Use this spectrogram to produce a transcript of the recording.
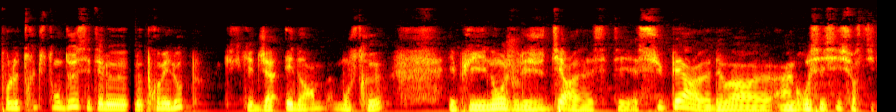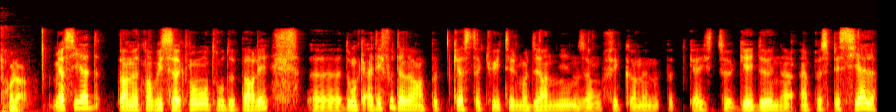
pour le Truxton 2 c'était le, le premier loop? Ce qui est déjà énorme, monstrueux. Et puis non, je voulais juste dire, c'était super d'avoir un gros CC sur ce titre-là. Merci Ad. Ben maintenant, oui, c'est avec moi mon tour de parler. Euh, donc, à défaut d'avoir un podcast actualité le mois dernier, nous avons fait quand même un podcast Gaiden un peu spécial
